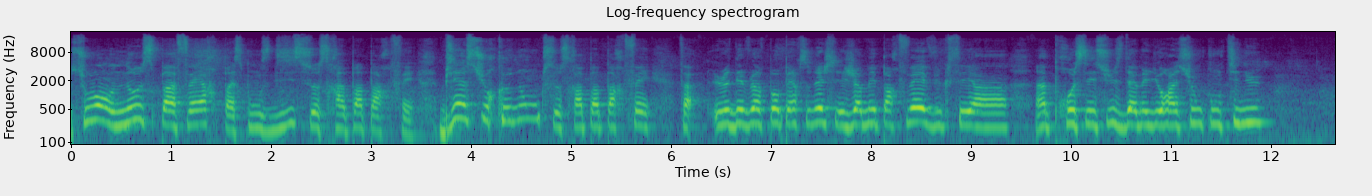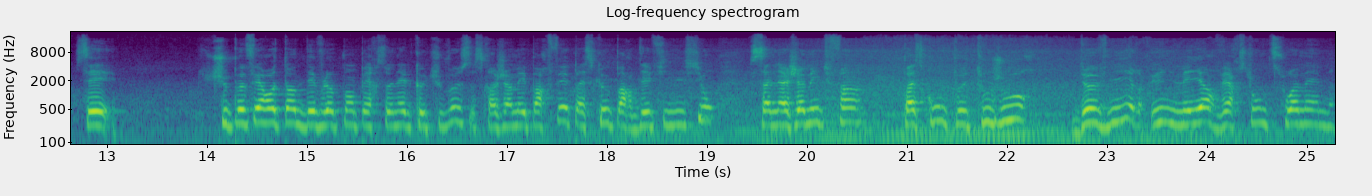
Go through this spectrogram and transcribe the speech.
souvent on n'ose pas faire parce qu'on se dit ce sera pas parfait. Bien sûr que non, que ce sera pas parfait. Enfin, le développement personnel c'est jamais parfait vu que c'est un, un processus d'amélioration continue. C'est tu peux faire autant de développement personnel que tu veux, ce sera jamais parfait parce que par définition, ça n'a jamais de fin. Parce qu'on peut toujours devenir une meilleure version de soi-même.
